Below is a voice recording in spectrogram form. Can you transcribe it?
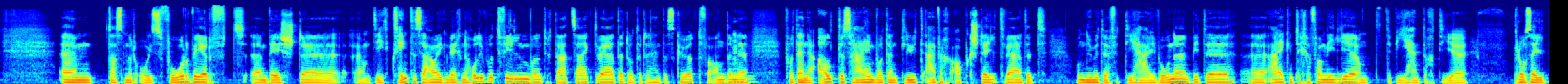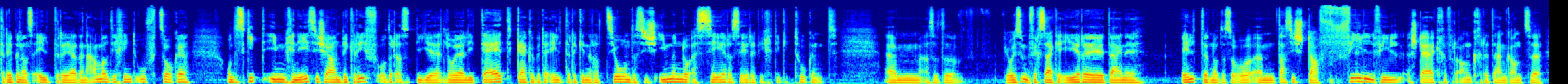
ähm, dass man uns vorwirft, am besten, äh, und die sehen das auch in irgendwelchen Hollywood-Filmen, die natürlich da gezeigt werden, oder haben das gehört von anderen, mhm. von diesen Altersheimen, wo dann die Leute einfach abgestellt werden und nicht mehr dürfen die wohnen bei der äh, eigentlichen Familie und dabei haben doch die Großeltern eben als Eltern ja dann auch mal die Kinder aufgezogen und es gibt im Chinesischen auch einen Begriff, oder? Also die Loyalität gegenüber der älteren Generation, das ist immer noch eine sehr, sehr wichtige Tugend. Ähm, also da, bei uns würde man vielleicht sagen, ehre deine Eltern oder so. Ähm, das ist da viel, viel stärker verankert, im ganzen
